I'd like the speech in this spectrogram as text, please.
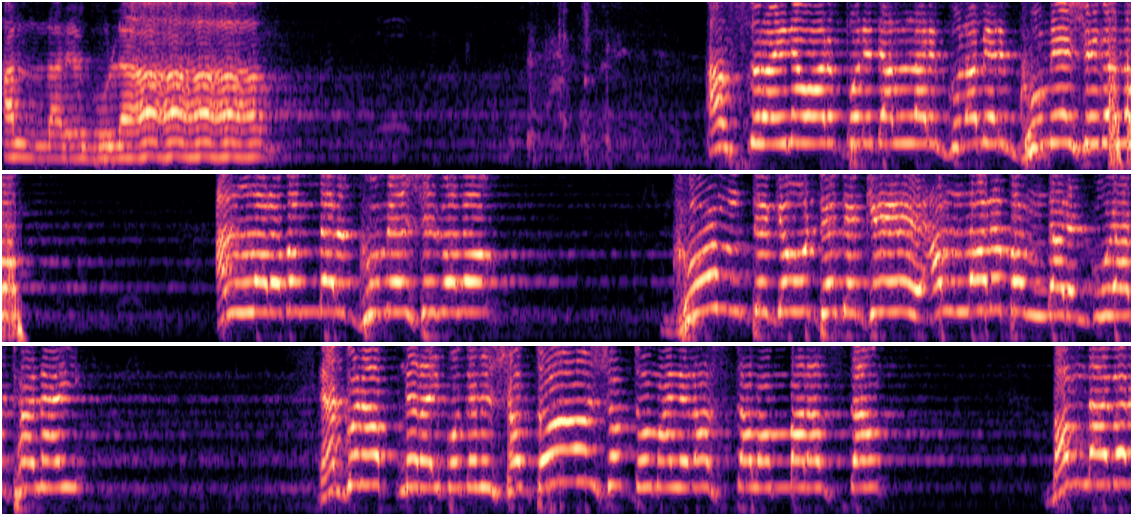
আল্লাহর গুলাম। আশ্রয় নেওয়ার পরে আল্লাহর গুলামের ঘুমে এসে গেল। আল্লাহর বান্দার ঘুমে এসে গেল। ঘুম থেকে উঠে দেখে আল্লাহর বান্দার গুড়াঠা নাই। এখন আপনারাই বোঝেন শত শত মাইলের রাস্তা, লম্বা রাস্তা। বান্দা এবার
